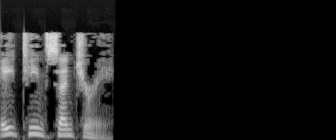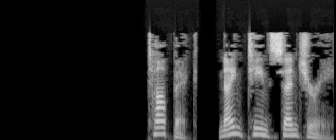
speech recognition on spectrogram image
18th century. 19th century.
